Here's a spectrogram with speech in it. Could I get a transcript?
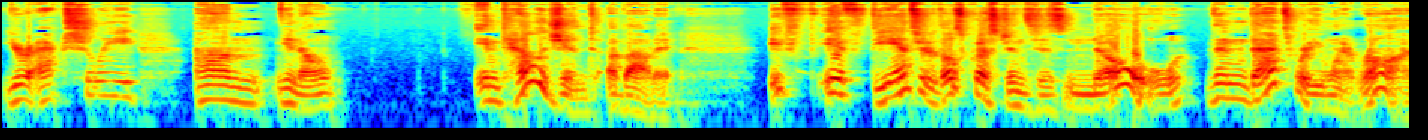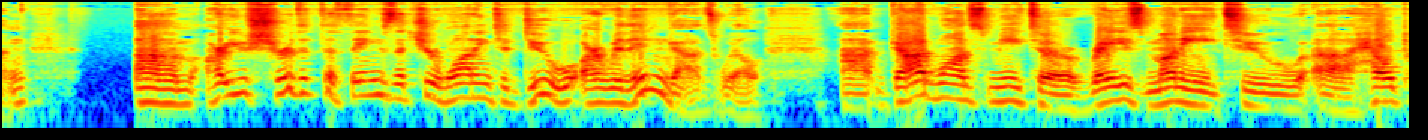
you're actually, um, you know, intelligent about it? If if the answer to those questions is no, then that's where you went wrong. Um, are you sure that the things that you're wanting to do are within God's will? Uh, God wants me to raise money to uh, help,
